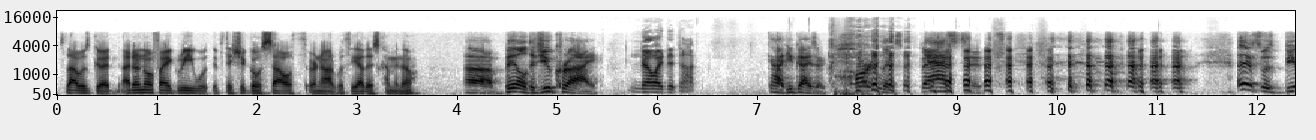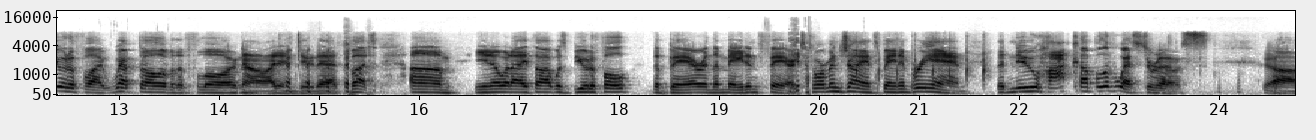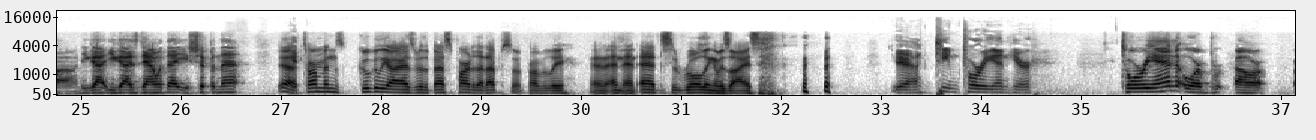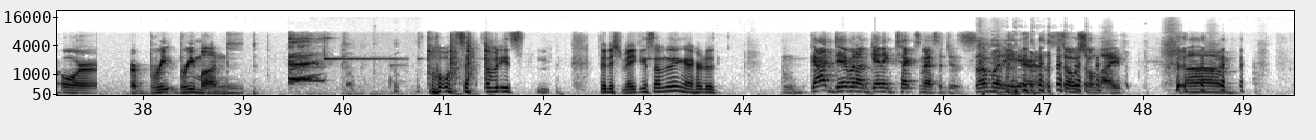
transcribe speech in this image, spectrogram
so that was good. I don't know if I agree with, if they should go south or not with the others coming though. Uh, Bill, did you cry? No, I did not. God, you guys are heartless bastards. this was beautiful. I wept all over the floor. No, I didn't do that. But um, you know what I thought was beautiful? The bear and the maiden fair. Tormund Giantsbane and Brienne, the new hot couple of Westeros. Yeah. Uh, you got you guys down with that? You shipping that? Yeah, Tormund's googly eyes were the best part of that episode, probably, and and, and Edd's rolling of his eyes. Yeah, Team Torian here. Torian or or or, or Bre- Bremund? what was that? Somebody's finished making something. I heard it. God damn it! I'm getting text messages. Somebody here in the social life. Um,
